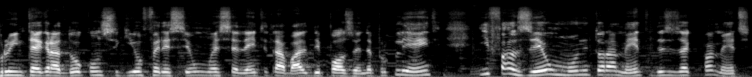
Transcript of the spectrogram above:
para o integrador conseguir oferecer um excelente trabalho de pós-venda para o cliente e fazer um monitoramento desses equipamentos.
